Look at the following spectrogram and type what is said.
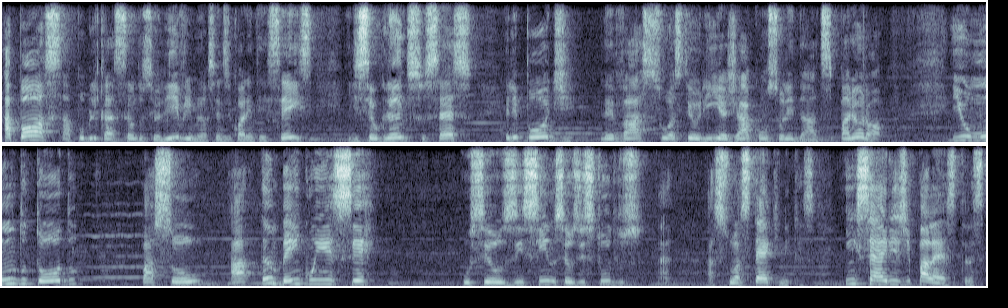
Após a publicação do seu livro em 1946 e de seu grande sucesso, ele pôde levar suas teorias já consolidadas para a Europa. E o mundo todo passou a também conhecer os seus ensinos, seus estudos, né? as suas técnicas, em séries de palestras,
